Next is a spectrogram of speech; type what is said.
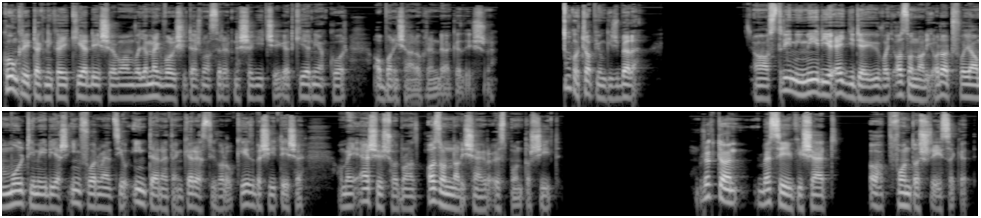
konkrét technikai kérdése van, vagy a megvalósításban szeretne segítséget kérni, akkor abban is állok rendelkezésre. Akkor csapjunk is bele. A streaming média egyidejű vagy azonnali adatfolyam, multimédiás információ interneten keresztül való kézbesítése, amely elsősorban az azonnaliságra összpontosít. Rögtön beszéljük is át a fontos részeket.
